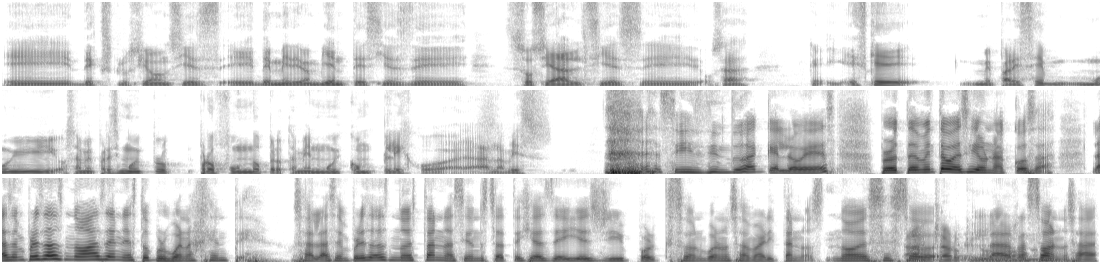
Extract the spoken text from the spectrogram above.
eh, de exclusión, si es eh, de medio ambiente, si es de social, si es, eh, o sea, es que me parece muy, o sea, me parece muy profundo, pero también muy complejo a la vez. sí, sin duda que lo es, pero también te voy a decir una cosa, las empresas no hacen esto por buena gente, o sea, las empresas no están haciendo estrategias de ESG porque son buenos samaritanos, no es eso ah, la razón, o sea,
